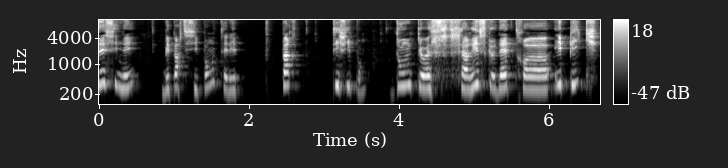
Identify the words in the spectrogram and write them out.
dessiner les participantes et les participants. Donc euh, ça risque d'être euh, épique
